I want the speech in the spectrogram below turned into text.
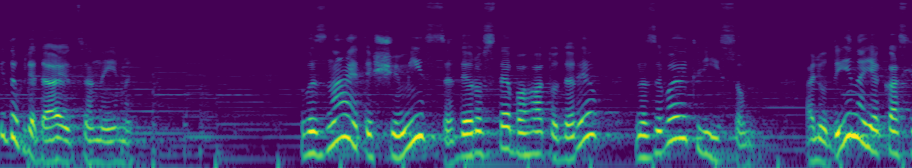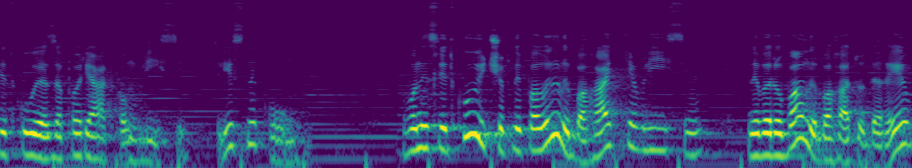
і доглядають за ними. Ви знаєте, що місце, де росте багато дерев, називають лісом, а людина, яка слідкує за порядком в лісі, лісником. Вони слідкують, щоб не палили багаття в лісі, не вирубали багато дерев,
